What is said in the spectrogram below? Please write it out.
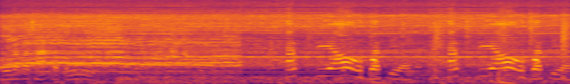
นี่แล้วก็ชาร์จแบตเตอรี่แป๊บเดียวแป๊บเดียวแป๊บเดียวแป๊บเดียว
